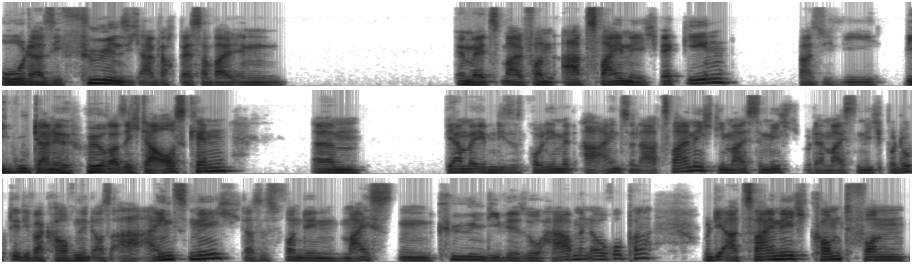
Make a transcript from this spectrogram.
oder sie fühlen sich einfach besser, weil in, wenn wir jetzt mal von A2-Milch weggehen, weiß ich, wie, wie gut deine Hörer sich da auskennen, ähm, wir haben ja eben dieses Problem mit A1 und A2-Milch. Die meiste Milch oder meisten Milchprodukte, die wir kaufen, sind aus A1-Milch. Das ist von den meisten Kühen, die wir so haben in Europa. Und die A2-Milch kommt von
